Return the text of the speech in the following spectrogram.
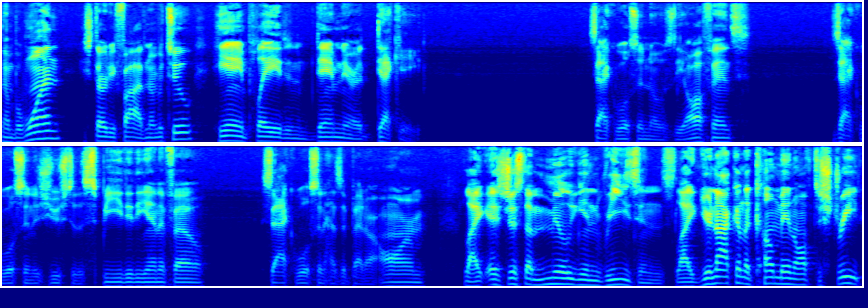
Number one, he's 35. Number two, he ain't played in damn near a decade. Zach Wilson knows the offense. Zach Wilson is used to the speed of the NFL. Zach Wilson has a better arm. Like, it's just a million reasons. Like, you're not to come in off the street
